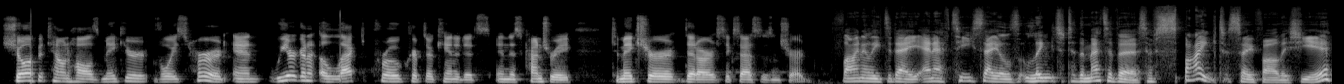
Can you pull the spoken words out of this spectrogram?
show up at town halls, make your voice heard, and we are going to elect pro crypto candidates in this country to make sure that our success is ensured. Finally, today, NFT sales linked to the metaverse have spiked so far this year.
